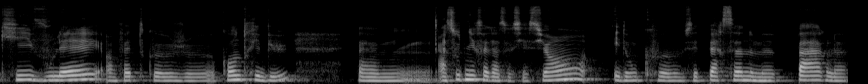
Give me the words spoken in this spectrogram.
qui voulait en fait que je contribue à soutenir cette association. Et donc cette personne me parle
